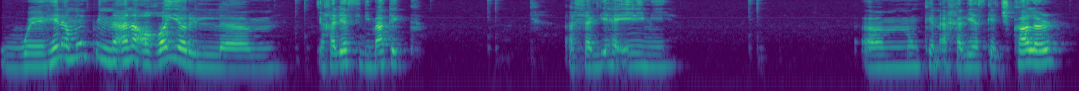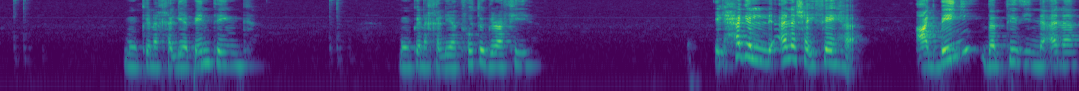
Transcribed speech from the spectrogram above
وهنا ممكن إن أنا أغير ال أخليها cinematic أخليها انمي ممكن أخليها sketch color ممكن أخليها painting ممكن أخليها فوتوغرافي الحاجة اللي أنا شايفاها عجباني ببتدي إن أنا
